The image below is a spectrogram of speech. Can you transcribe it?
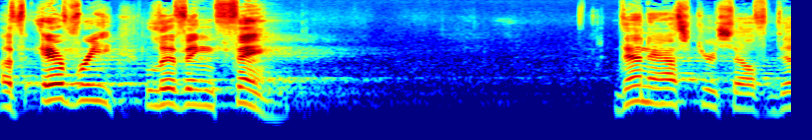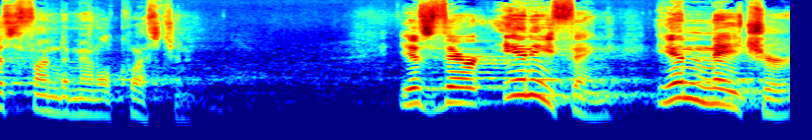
of every living thing. Then ask yourself this fundamental question Is there anything in nature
